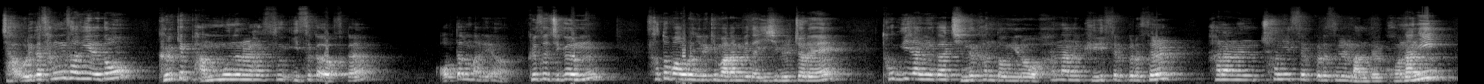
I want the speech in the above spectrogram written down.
자, 우리가 상상이라도 그렇게 반문을 할 수 있을까요, 없을까요? 없단 말이에요. 그래서 지금 사도 바울은 이렇게 말합니다. 21절에 토기장이가 진흙한 덩이로 하나는 귀 있을 그릇을 하나는 천 있을 그릇을 만들 권한이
